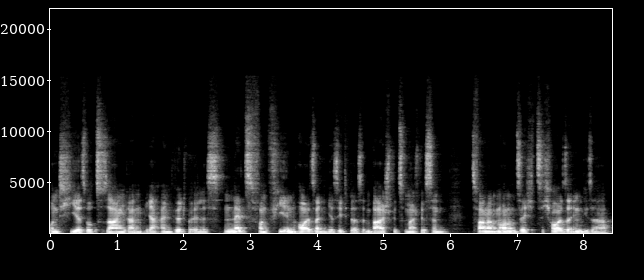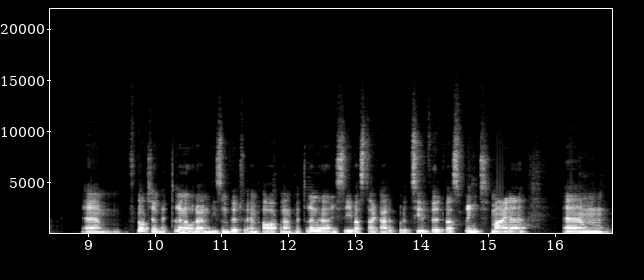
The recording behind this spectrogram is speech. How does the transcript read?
und hier sozusagen dann ja ein virtuelles Netz von vielen Häusern. Hier seht ihr das im Beispiel. Zum Beispiel sind 269 Häuser in dieser ähm, Flotte mit drin oder in diesem virtuellen Powerplant mit drin. Ich sehe, was da gerade produziert wird. Was bringt meine ähm,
